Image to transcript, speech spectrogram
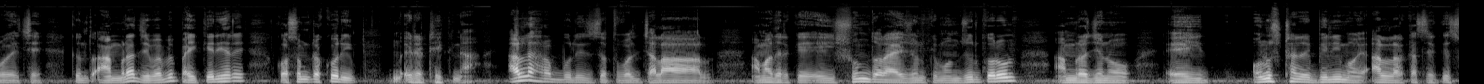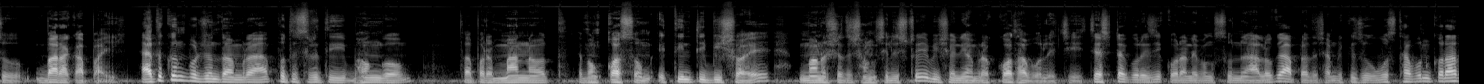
রয়েছে। কিন্তু আমরা যেভাবে পাইকারি হারে কসমটা করি, এটা ঠিক না। আল্লাহ রব্বুল ইজ্জত ওয়াল জালাল আমাদেরকে এই সুন্দর আয়োজনকে মঞ্জুর করুন। আমরা যেন এই অনুষ্ঠানের বিনিময়ে আল্লাহর কাছে কিছু বারাকা পাই। এতক্ষণ পর্যন্ত আমরা প্রতিশ্রুতি, ভঙ্গ, তারপরে মানত এবং কসম এই তিনটি বিষয়ে মানুষের সাথে সংশ্লিষ্ট এই বিষয় নিয়ে আমরা কথা বলেছি। চেষ্টা করেছি কোরআন এবং শূন্যের আলোকে আপনাদের সামনে কিছু উপস্থাপন করার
